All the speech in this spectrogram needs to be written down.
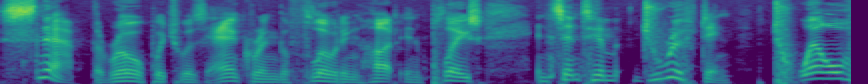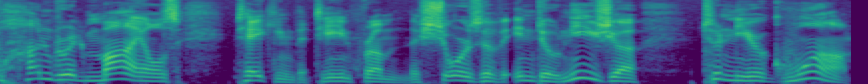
snapped the rope which was anchoring the floating hut in place and sent him drifting 1,200 miles, taking the teen from the shores of Indonesia to near Guam.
